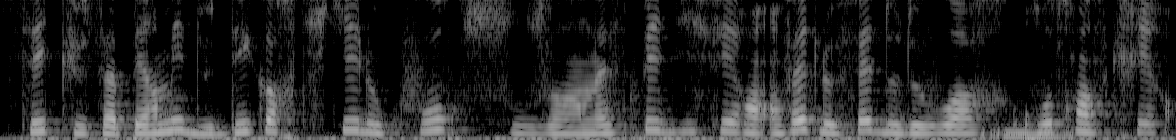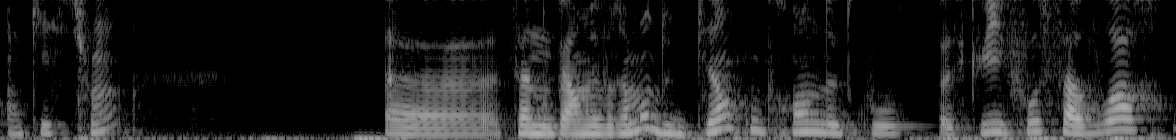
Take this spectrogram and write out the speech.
c'est que ça permet de décortiquer le cours sous un aspect différent. En fait, le fait de devoir Mhm. retranscrire en question, euh, ça nous permet vraiment de bien comprendre notre cours. Parce qu'il faut savoir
